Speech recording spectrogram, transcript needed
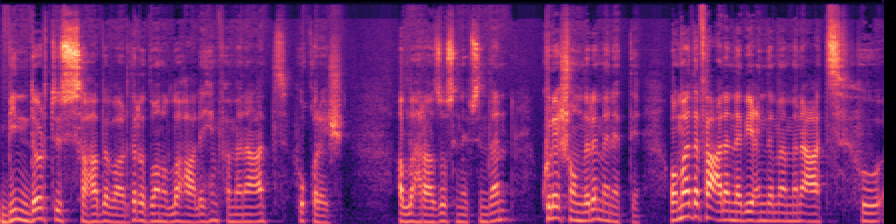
1400 sahabe vardı. Radvanullahu aleyhim femena'at hu Kureyş. Allah razı olsun hepsinden. Kureyş onları men etti. Ve ma defa ala nebi indema mena'at hu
